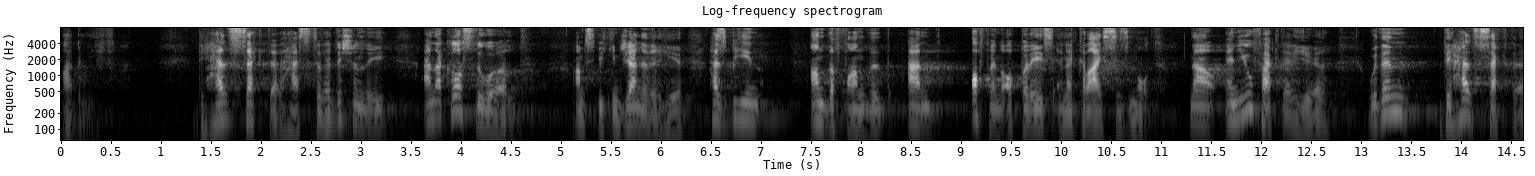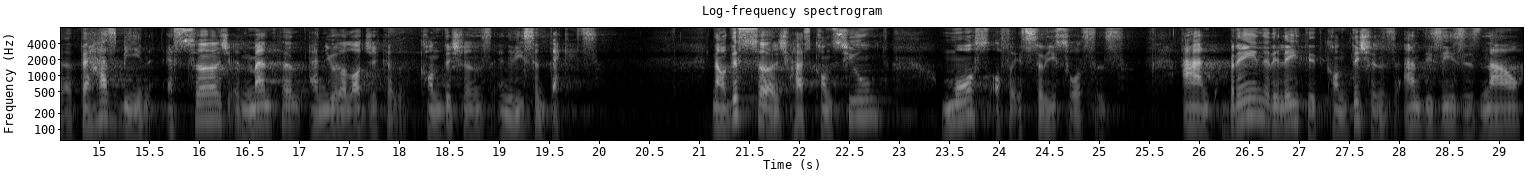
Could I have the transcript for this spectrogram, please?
I believe the health sector has traditionally, and across the world, I'm speaking generally here, has been underfunded and often operates in a crisis mode. Now, a new factor here, within the health sector, there has been a surge in mental and neurological conditions in recent decades. Now, this surge has consumed most of its resources, and brain related conditions and diseases now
